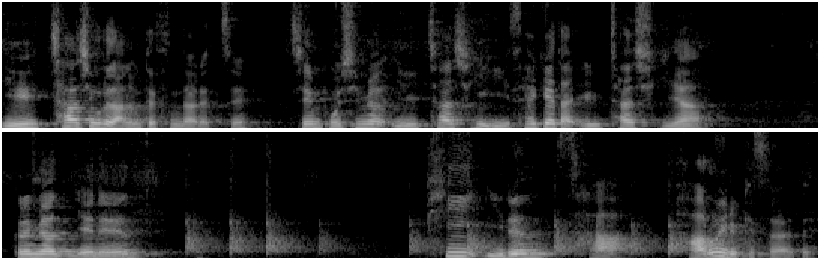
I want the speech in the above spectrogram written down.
1차식으로 나눌 때 쓴다 그랬지? 지금 보시면 1차식이 이 세 개 다 1차식이야. 그러면 얘는 P1은 4. 바로 이렇게 써야 돼.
